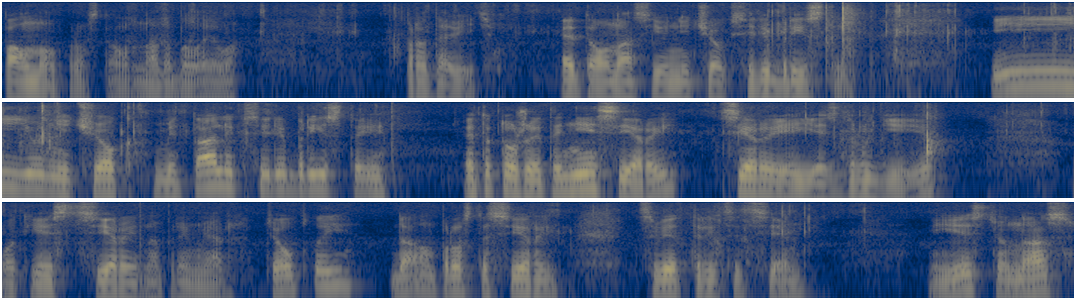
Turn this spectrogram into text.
полно просто. Надо было его продавить. Это у нас юничок серебристый. И юничок металлик серебристый. Это тоже, это не серый. Серые есть другие. Вот есть серый, например, теплый. Да, он просто серый. Цвет 37. Есть у нас,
